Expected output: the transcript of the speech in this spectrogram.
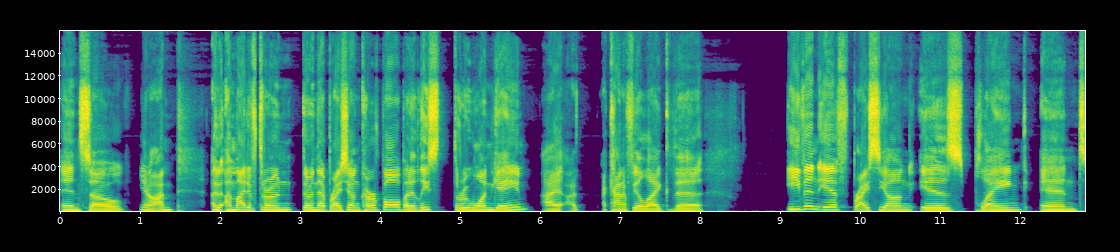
and so you know, I'm I, might have thrown thrown that Bryce Young curveball, but at least through one game, I I, I kind of feel like the even if Bryce Young is playing and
